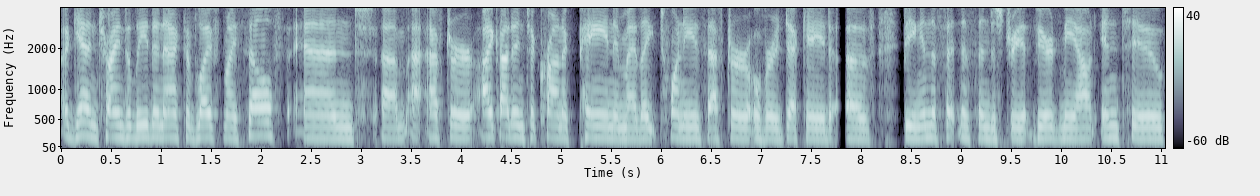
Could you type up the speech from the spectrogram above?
again, trying to lead an active life myself. And um, after I got into chronic pain in my late 20s, after over a decade of being in the fitness industry, it veered me out into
